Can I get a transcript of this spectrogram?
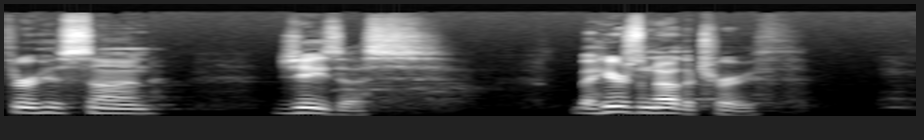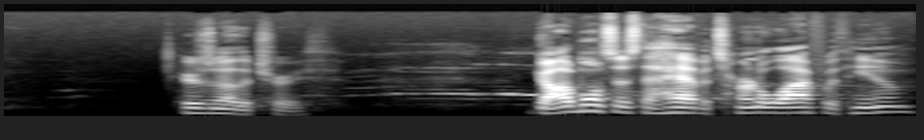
through his son Jesus. But here's another truth Here's another truth God wants us to have eternal life with Him,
